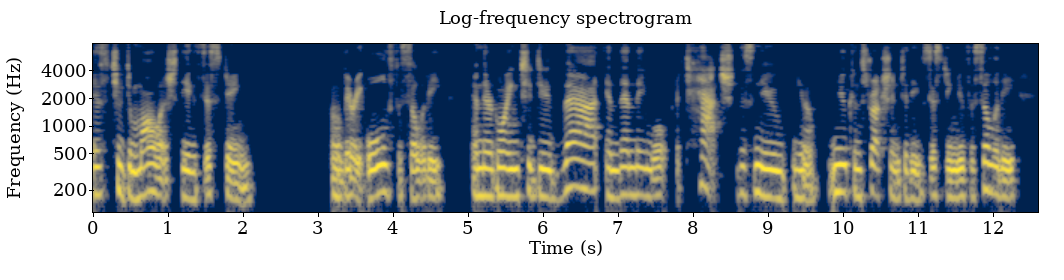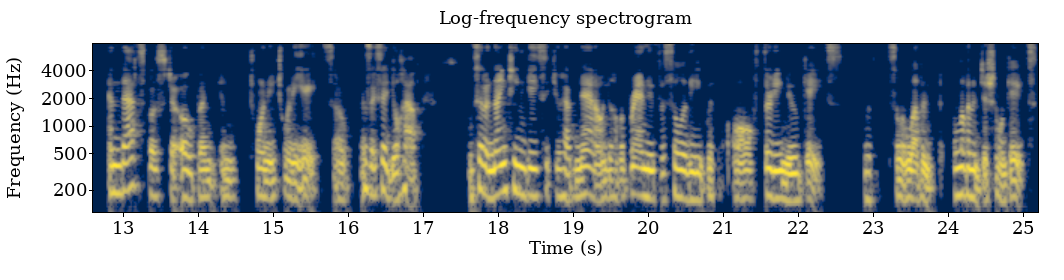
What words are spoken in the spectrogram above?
is to demolish the existing uh, very old facility and they're going to do that and then they will attach this new you know new construction to the existing new facility and that's supposed to open in 2028 so as i said you'll have instead of 19 gates that you have now you'll have a brand new facility with all 30 new gates with some 11 11 additional gates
